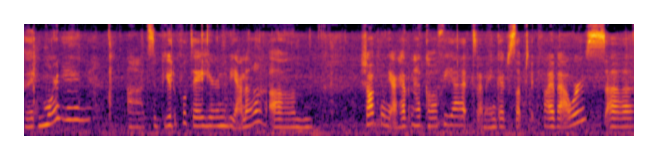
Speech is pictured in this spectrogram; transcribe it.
Good morning. Uh, it's a beautiful day here in Vienna. Um, shockingly, I haven't had coffee yet, and I think I've slept like five hours. Uh,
